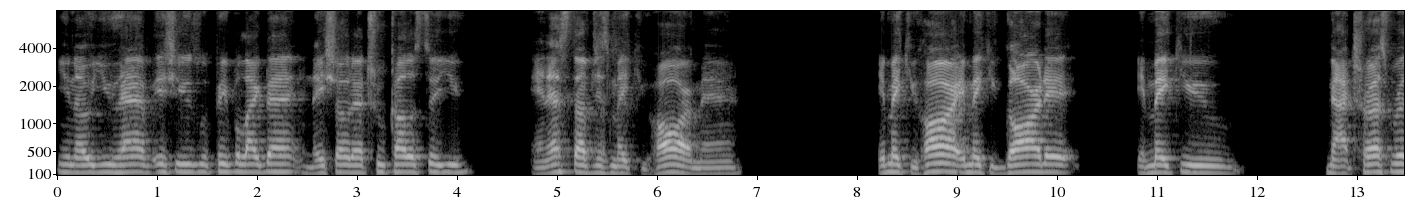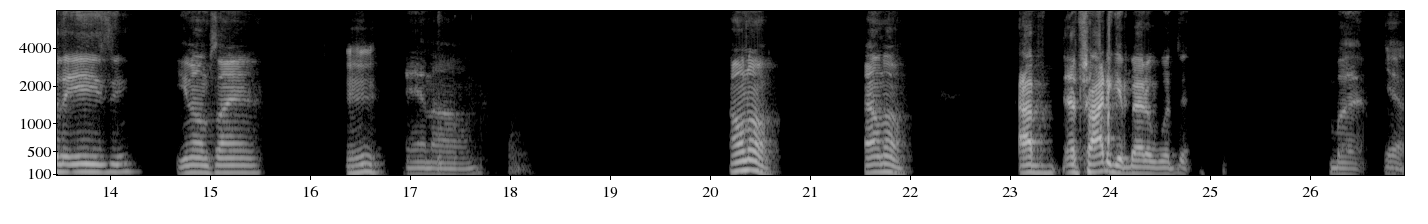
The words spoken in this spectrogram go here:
you know, you have issues with people like that and they show their true colors to you. And that stuff just make you hard, man. It make you hard, it make you guarded, it make you not trust really easy. You know what I'm saying? Mm-hmm. And um I don't know. I don't know. I've I've tried to get better with it, but yeah,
